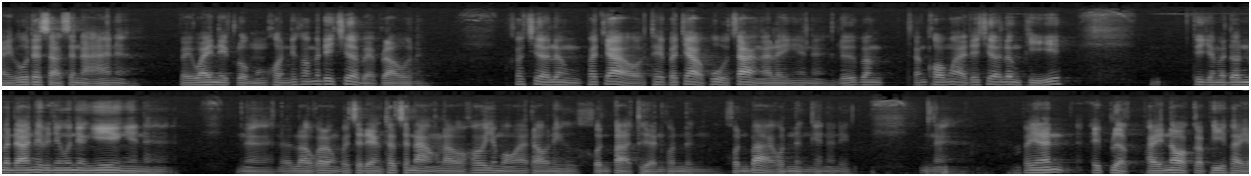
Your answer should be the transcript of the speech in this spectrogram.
ในพุทธศาสนาเนี่ยไปไว้ในกลุ่มของคนที่เขาไม่ได้เชื่อแบบเรานะเขาเชื่อเรื่องพระเจ้า เทพเจ้าผู้สร้างอะไรเงี้ยนะหรือบางสังคมก็อาจจะเชื่อเรื่องผี ที่จะมาดลบันดาลให้เป็นอย่างนั้นอย่างนี้อย่างเงี้ยนะนะแล้วเราก็ลองไปแสดงทัศนะของเราเขาก็จะมองว่าเรานี่คือคนป่าเถื่อนคนหนึ่ง คนบ้าคนหนึ่งแค่นั้นเองนะเพราะฉะนั้นไอ้เปลือกภายนอกกับพี่ภาย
